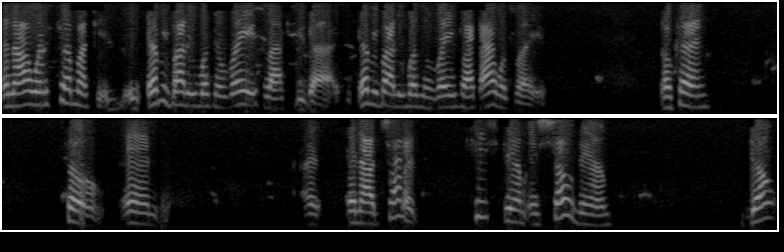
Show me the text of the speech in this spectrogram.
And I always tell my kids, everybody wasn't raised like you guys. Everybody wasn't raised like I was raised. Okay. So and and I try to teach them and show them, don't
